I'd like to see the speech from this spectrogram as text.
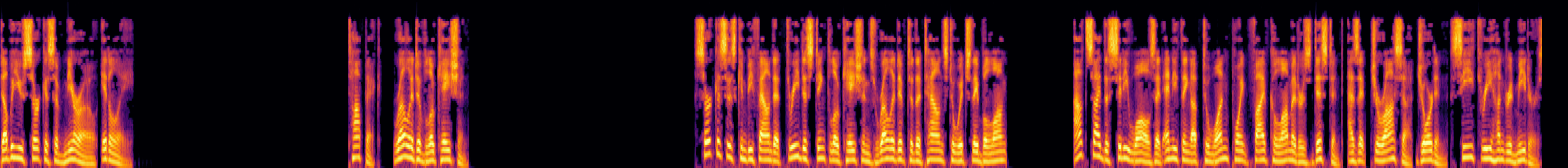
W Circus of Nero, Italy. Topic: Relative location. Circuses can be found at three distinct locations relative to the towns to which they belong outside the city walls at anything up to 1.5 km distant, as at Gerasa Jordan, c 300 meters,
